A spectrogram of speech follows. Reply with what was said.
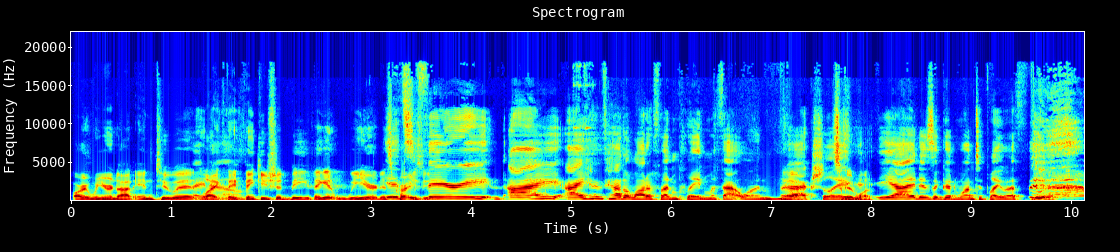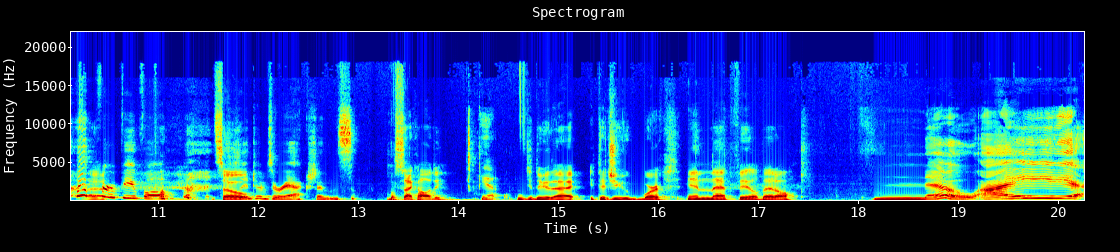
or when you're not into it, I like they think you should be, they get weird. It's, it's crazy. very i i have had a lot of fun playing with that one Yeah, actually it's a good one. yeah it is a good one to play with yeah. for people so in terms of reactions psychology. Yeah Did you do that? Did you work in that field at all? no I.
